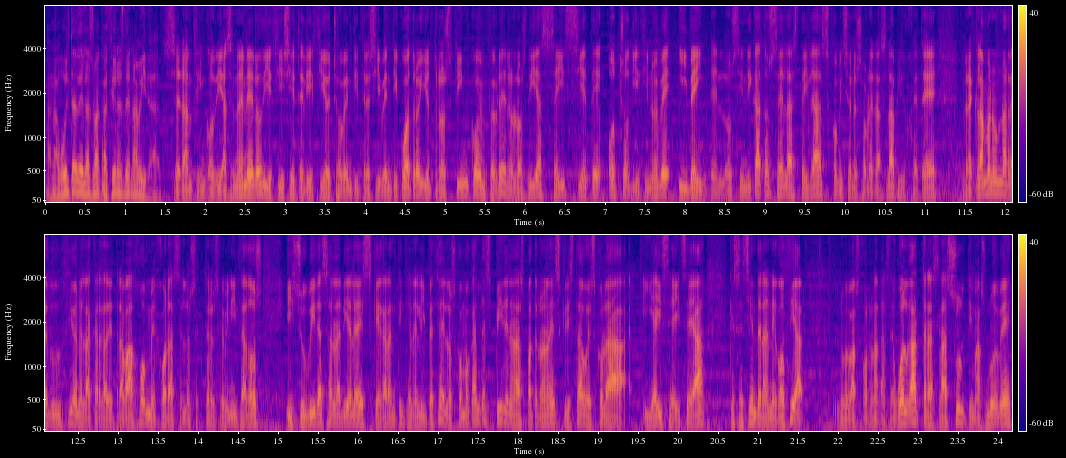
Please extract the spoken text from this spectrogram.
a la vuelta de las vacaciones de Navidad. Serán 5 días en enero, 17, 18, 23 y 24 y otros 5 en febrero, los días 6, 7, 8, 19 y 20. Los sindicatos SELA, Estelas, Comisiones Obreras LAB y UGT reclaman una reducción en la carga de trabajo, mejoras en los sectores feminizados y subidas salariales que garanticen el IPC. Los convocantes piden a las patronales Cristao, Escola y AISEA que se sienten a negociar nuevas jornadas de huelga tras las últimas nueve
